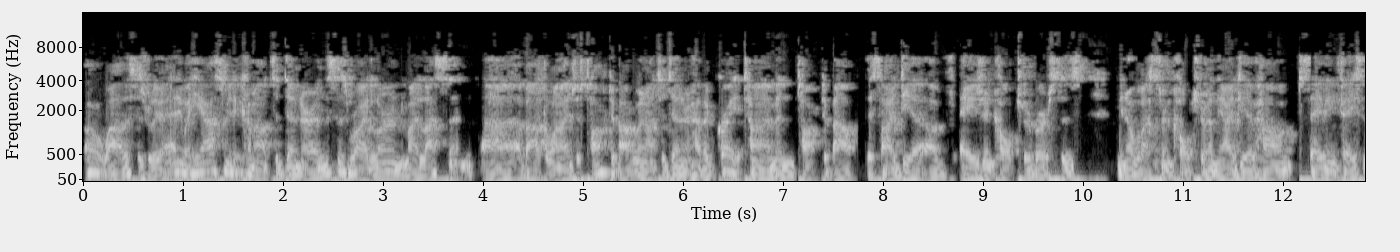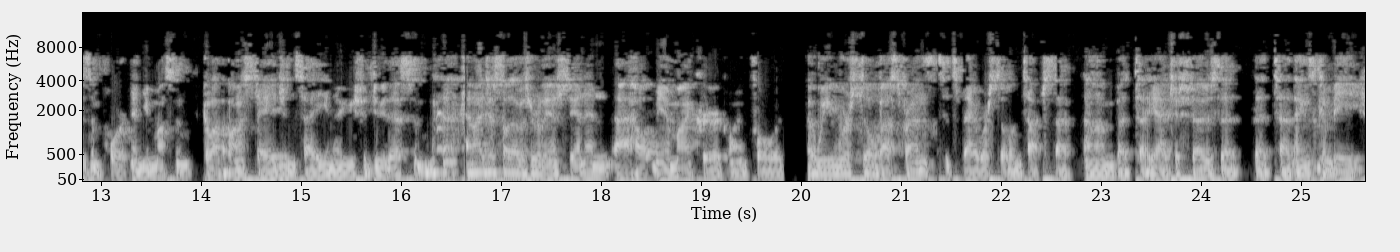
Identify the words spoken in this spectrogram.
oh, wow, this is really, anyway, he asked me to come out to dinner and this is where I learned my lesson, uh, about the one I just talked about. We went out to dinner, had a great time and talked about this idea of Asian culture versus, you know, Western culture and the idea of how saving face is important and you mustn't go up on a stage and say, you know, you should do this. And, and I just thought that was really interesting and that helped me in my career going forward we were still best friends to today. We're still in touch. So, um, but uh, yeah, it just shows that that uh, things can be,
